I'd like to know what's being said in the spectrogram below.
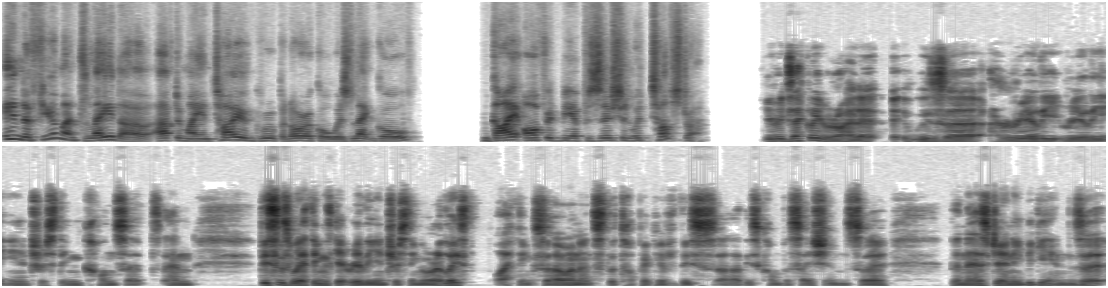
in a few months later, after my entire group at Oracle was let go, Guy offered me a position with Telstra. You're exactly right. It, it was a, really, really interesting concept. And this is where things get really interesting, or at least I think so. And it's the topic of this, uh, this conversation. So the NaaS journey begins. Uh,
